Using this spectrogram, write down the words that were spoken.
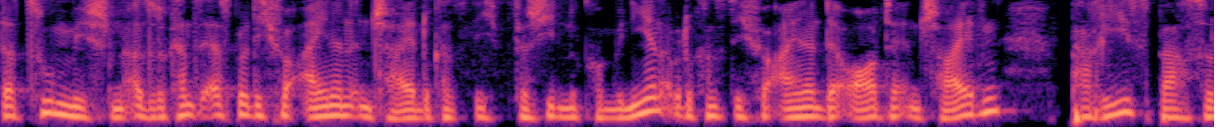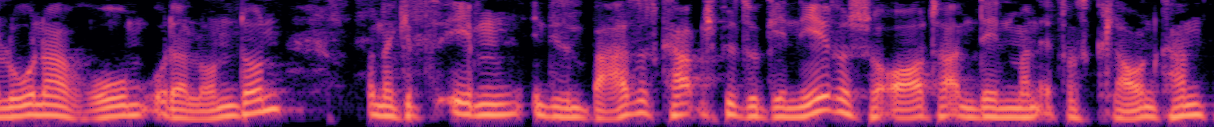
dazu mischen. Also du kannst erstmal dich für einen entscheiden. Du kannst nicht verschiedene kombinieren, aber du kannst dich für einen der Orte entscheiden. Paris, Barcelona, Rom oder London. Und dann gibt's eben in diesem Basiskartenspiel so generische Orte, an denen man etwas klauen kann.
